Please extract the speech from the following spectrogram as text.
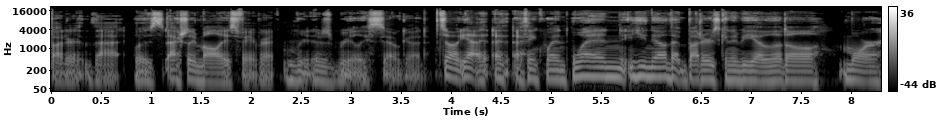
butter that was actually Molly's favorite. It was really so good. So yeah, I, I think when when you know that butter is going to be a little more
